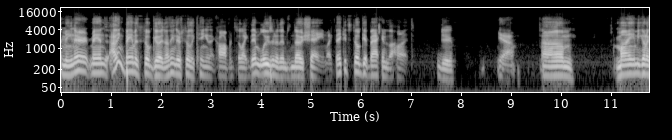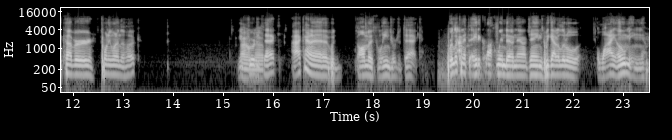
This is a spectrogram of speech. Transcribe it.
I mean, they're man. I think Bama's still good, and I think they're still the king of that conference. So like them losing to them is no shame. Like they could still get back into the hunt. yeah. Yeah. Um, Miami going to cover twenty one in the hook against Georgia know. Tech. I kind of would almost lean Georgia Tech. We're looking at the eight o'clock window now, James. We got a little Wyoming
